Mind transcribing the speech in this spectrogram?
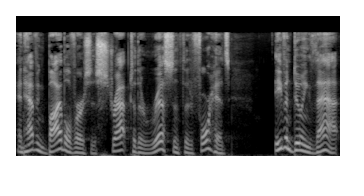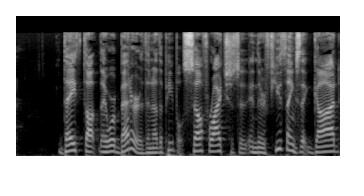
and having Bible verses strapped to their wrists and to their foreheads, even doing that, they thought they were better than other people. Self righteousness. And there are few things that God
